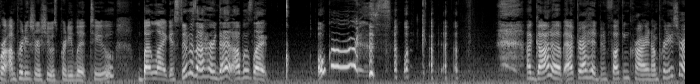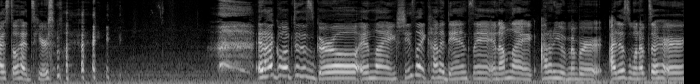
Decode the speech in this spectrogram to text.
i'm pretty sure she was pretty lit too. But like as soon as i heard that i was like okay. So i got up. I got up after i had been fucking crying. I'm pretty sure i still had tears in my eyes and I go up to this girl and like she's like kind of dancing and I'm like I don't even remember. I just went up to her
